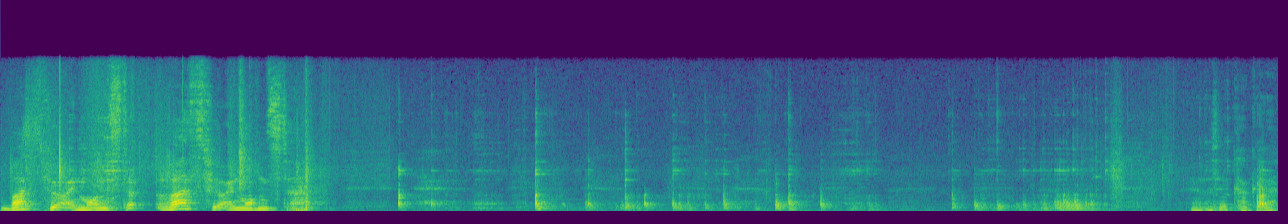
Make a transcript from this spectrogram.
Was für ein Monster. Was für ein Monster. Ja, ja kacke.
